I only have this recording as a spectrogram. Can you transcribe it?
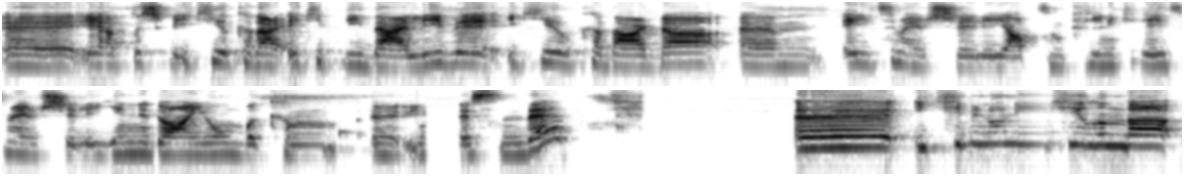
e, yaklaşık 2 yıl kadar ekip liderliği ve 2 yıl kadar da e, eğitim hemşireliği yaptım. Klinik eğitim hemşireliği Yeni Doğan Yoğun Bakım e, Ünitesi'nde. Ee, 2012 yılında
